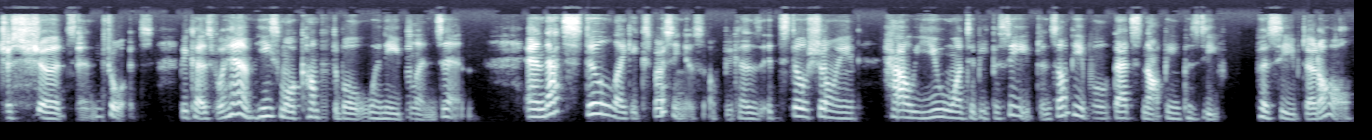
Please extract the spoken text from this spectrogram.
just shirts and shorts because for him he's more comfortable when he blends in. And that's still like expressing yourself because it's still showing how you want to be perceived. And some people that's not being perceived perceived at all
